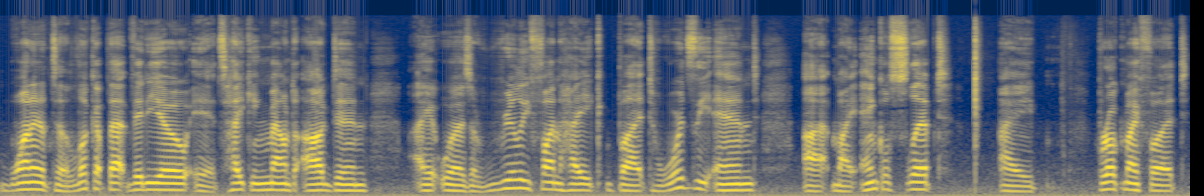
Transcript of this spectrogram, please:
wanted to look up that video, it's hiking Mount Ogden. It was a really fun hike, but towards the end, uh, my ankle slipped. I broke my foot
